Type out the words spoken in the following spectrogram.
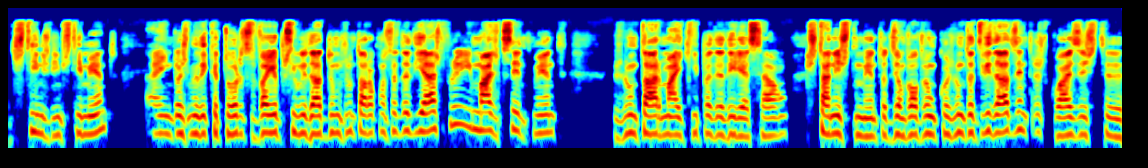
destinos de investimento. Em 2014 veio a possibilidade de me juntar ao Conselho da Diáspora e, mais recentemente, juntar-me à equipa da direção, que está neste momento a desenvolver um conjunto de atividades, entre as quais esta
